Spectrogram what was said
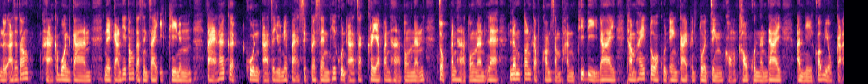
หรืออาจจะต้องหากระบวนการในการที่ต้องตัดสินใจอีกทีหนึ่งแต่ถ้าเกิดคุณอาจจะอยู่ใน 80%ที่คุณอาจจะเคลียร์ปัญหาตรงนั้น จบปัญหาตรงนั้น และเริ่มต้นกับความสัมพันธ์ที่ดีได้ทำให้ตัวคุณเองกลายเป็นตัวจริงของเขาคนนั้นได้ อันนี้ก็มีโอกาส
